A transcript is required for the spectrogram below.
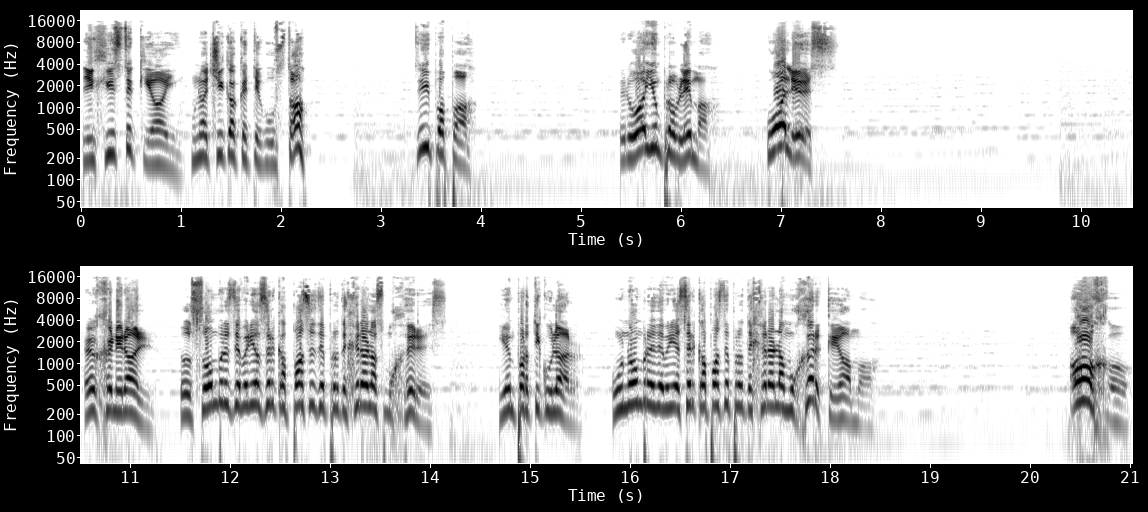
¿Dijiste que hay una chica que te gusta? Sí, papá. Pero hay un problema. ¿Cuál es? En general, los hombres deberían ser capaces de proteger a las mujeres. Y en particular, un hombre debería ser capaz de proteger a la mujer que ama. ¡Ojo!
